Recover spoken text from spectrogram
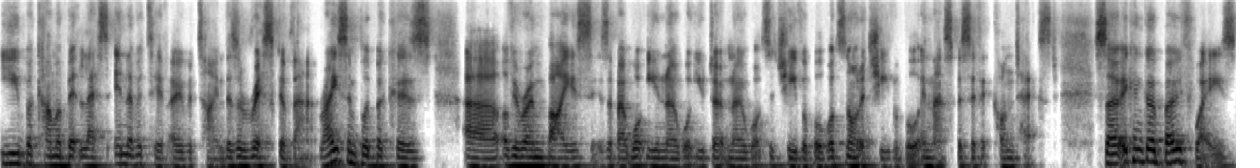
you become a bit less innovative over time. There's a risk of that, right? Simply because uh, of your own biases about what you know, what you don't know, what's achievable, what's not achievable in that specific context. So it can go both ways.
